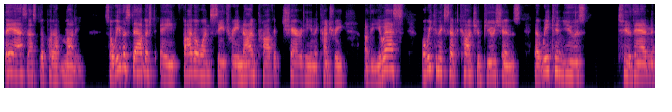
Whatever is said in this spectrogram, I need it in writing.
they ask us to put up money. So we've established a 501c3 nonprofit charity in the country of the US where we can accept contributions that we can use to then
